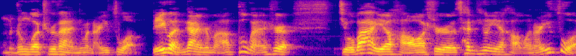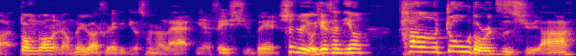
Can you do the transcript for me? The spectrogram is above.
我们中国吃饭，你往那一坐，别管干什么啊，不管是酒吧也好，是餐厅也好，往那一坐，咣咣两杯热水给您送上来，免费续杯。甚至有些餐厅汤粥都是自取的啊。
